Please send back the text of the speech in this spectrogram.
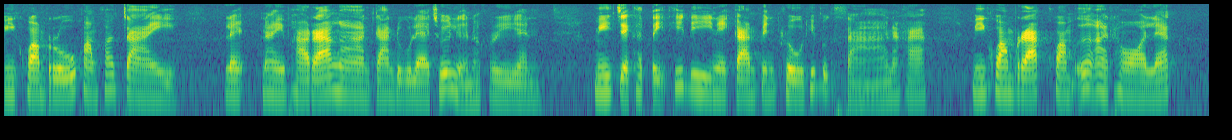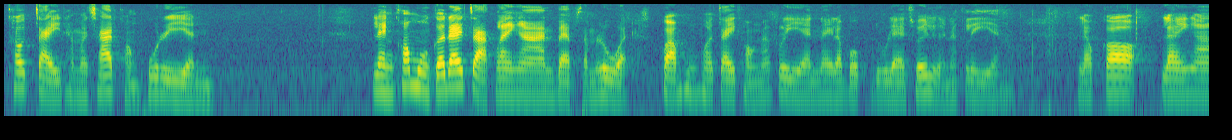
มีความรู้ความเข้าใจ และในภาระงานการดูแลช่วยเหลือนักเรียน มีเจตคติที่ดีในการเป็นครูที่ปรึกษานะคะ มีความรักความเอื้ออาทรและเข้าใจธรรมชาติของผู้เรียน แหล่งข้อมูลก็ได้จากรายงานแบบสำรวจ ความพึงพอใจของนักเรียน ในระบบดูแลช่วยเหลือนักเรียน แล้วก็รายงา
